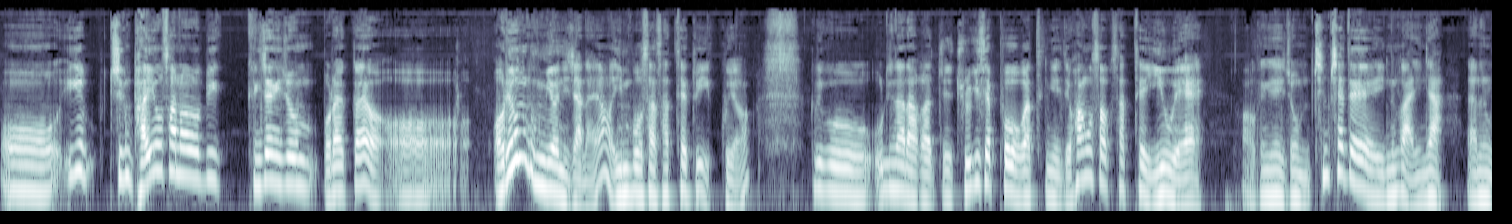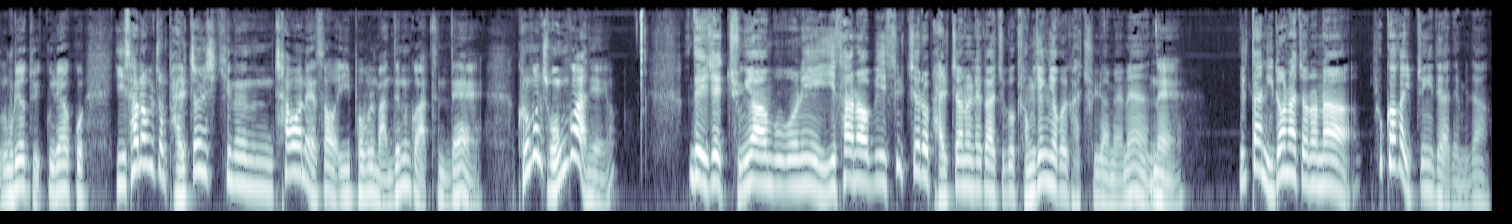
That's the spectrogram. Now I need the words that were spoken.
어 이게 지금 바이오 산업이 굉장히 좀 뭐랄까요 어 어려운 국면이잖아요. 인보사 사태도 있고요. 그리고 우리나라가 이제 줄기세포 같은 게 이제 황우석 사태 이후에 어, 굉장히 좀 침체돼 있는 거 아니냐라는 우려도 있고 그래갖고 이 산업을 좀 발전시키는 차원에서 이 법을 만드는 것 같은데 그런 건 좋은 거 아니에요? 근데 이제 중요한 부분이 이 산업이 실제로 발전을 해가지고 경쟁력을 갖추려면은 네. 일단 이러나 저러나 효과가 입증이 돼야 됩니다.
